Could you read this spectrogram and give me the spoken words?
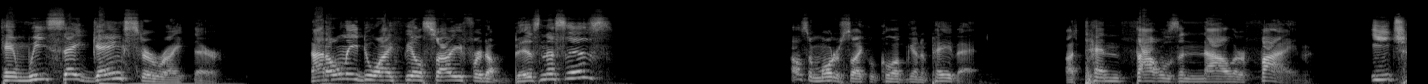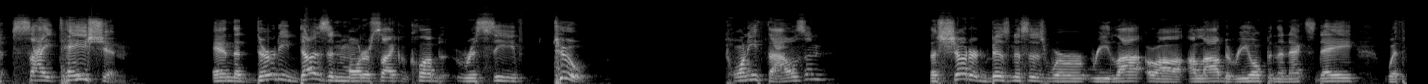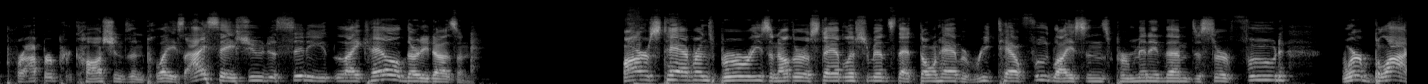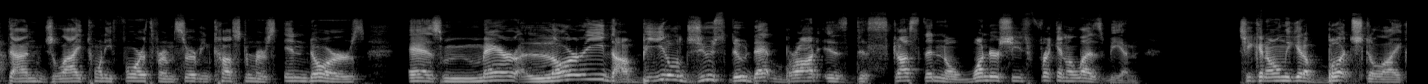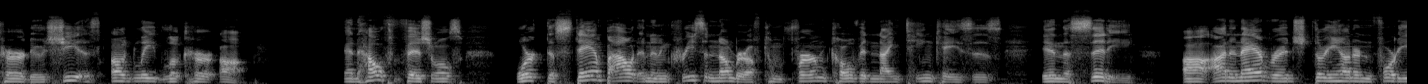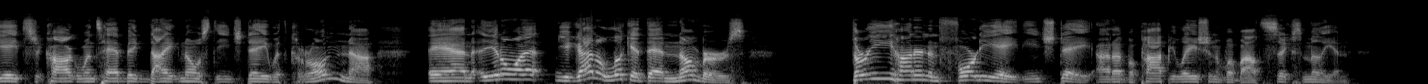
Can we say gangster right there? Not only do I feel sorry for the businesses, how's a motorcycle club going to pay that? A $10,000 fine. Each citation. And the Dirty Dozen Motorcycle Club received two. 20,000? The shuttered businesses were relo- uh, allowed to reopen the next day with proper precautions in place. I say shoot a city like hell, Dirty Dozen. Bars, taverns, breweries, and other establishments that don't have a retail food license permitting them to serve food were blocked on July 24th from serving customers indoors as Mayor Lori the Beetlejuice. Dude, that broad is disgusting. No wonder she's freaking a lesbian. She can only get a butch to like her, dude. She is ugly. Look her up. And health officials worked to stamp out an increasing number of confirmed COVID 19 cases in the city. Uh, on an average, 348 Chicagoans have been diagnosed each day with corona. And you know what? You got to look at that numbers. 348 each day out of a population of about 6 million.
